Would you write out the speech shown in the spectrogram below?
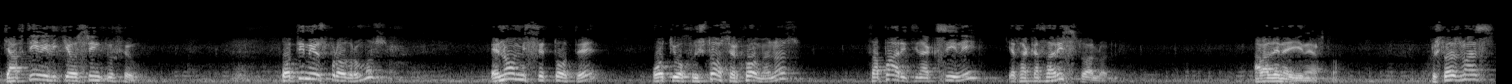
Και αυτή είναι η δικαιοσύνη του Θεού. Ο τίμιος πρόδρομος ενόμισε τότε ότι ο Χριστός ερχόμενος θα πάρει την αξίνη και θα καθαρίσει το αλόνι αλλά δεν έγινε αυτό. Ο Χριστός μας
